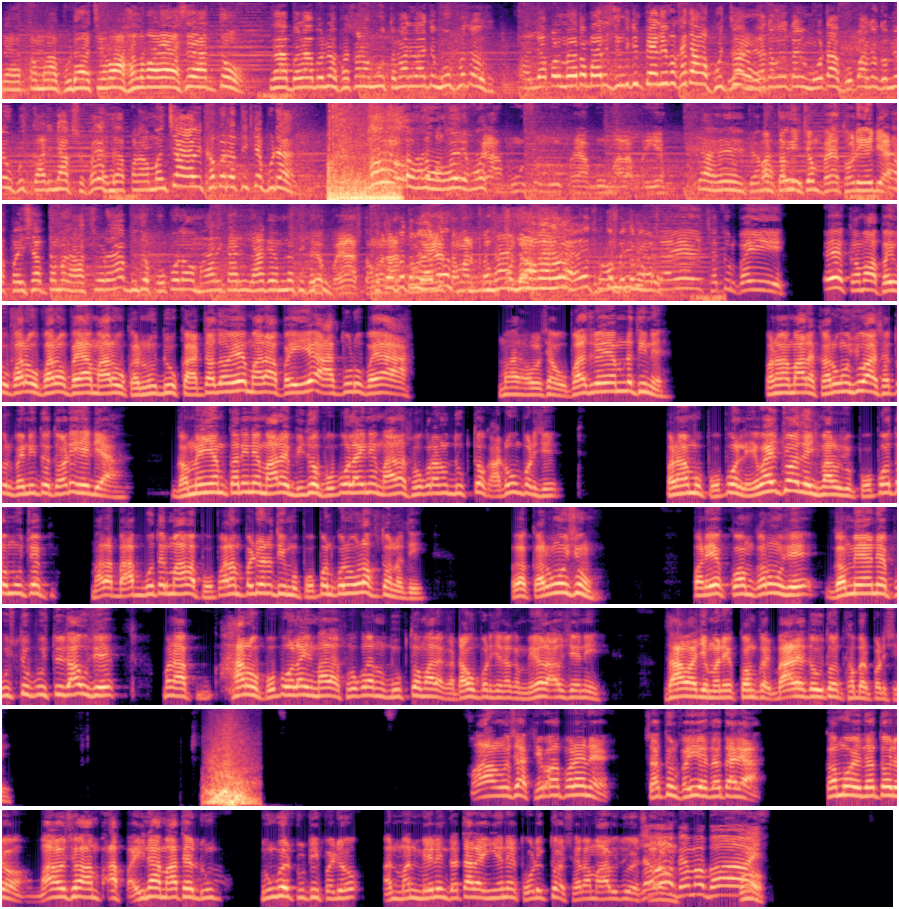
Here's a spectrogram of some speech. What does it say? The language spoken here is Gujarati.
ને તમારા ભૂડા જેવા હલવાયા છે આજ તો. ના બરાબર નો ફસણો હું તમારી વાતે હું ફસાવ છું. એટલે પણ મેં તો મારી જિંદગી પહેલી વખત આ ભૂત છે. મેં તો કીધું તમે મોટા ભોપા છો ગમે એવું ભૂત કાઢી નાખશો ખરે પણ આ મને ચા આવી ખબર હતી કે ભૂડા? પૈસા તમારે હાથ છોડે બીજો પોપો લાવો મારી કારી લાગે એમ નથી એ તો. એ કમા ભાઈ ઉભારો ઉભારો ભયા મારું ઘરનું દુઃખ કાઢતા દો. એ મારા ભાઈ એ આતુડું ભયા મારા ઓછા ઊભા જ રહે એમ નથી ને. પણ હવે મારે કરવું શું? આ શતુરભાઈની તો થોડી હેડ્યા. ગમે એમ કરીને મારે બીજો ભૂપો લઈને મારા છોકરાનું દુઃખ તો કાઢવું પડશે. પણ હવે હું પોપો લેવાય ચો જઈશ? મારું છું પોપો તો હું છે, મારા બાપ ગોતરમાં આવા પોપાળામાં પડ્યો નથી. હું પોપન કોઈને ઓળખતો નથી. હવે કરવું શું? પણ એક કોમ કરવું છે, ગમે એને પૂછતું પૂછતું જ આવું છે પણ આ હારો પોપો લઈને મારા છોકરાનું દુઃખ તો મારે ઘટાડવું પડશે નકર મેળ આવશે નહીં. જાવા જે મને એક કોમ કરી બારે જવું તો જ ખબર પડશે. છે કેવા પડે ને? ચતુર ભાઈએ જતા રહ્યા. કમોય જતો રહ્યો. છે આમ આ ભાઈના માથે ડુંગર તૂટી પડ્યો અને મન મેલીને જતા રહ્યા. અહીંયા થોડીક તો શરમ આવી જોઈએ શરમ. ઓહો.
